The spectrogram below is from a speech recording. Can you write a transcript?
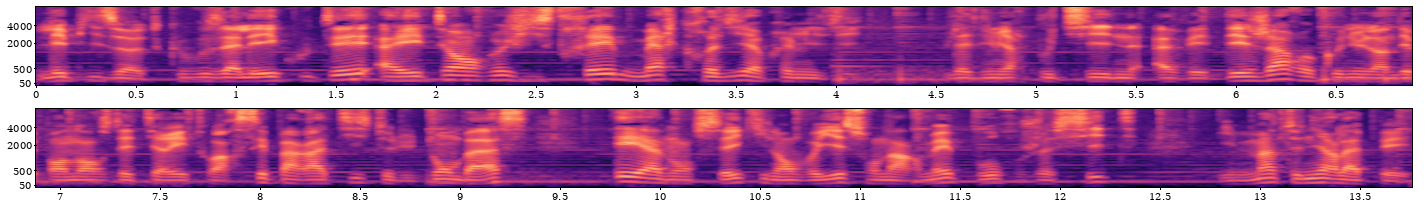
L'épisode que vous allez écouter a été enregistré mercredi après-midi. Vladimir Poutine avait déjà reconnu l'indépendance des territoires séparatistes du Donbass et annoncé qu'il envoyait son armée pour, je cite, y maintenir la paix.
